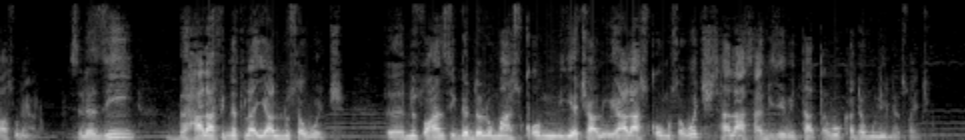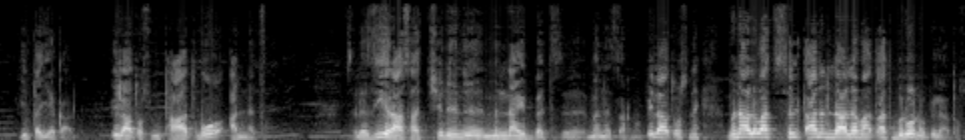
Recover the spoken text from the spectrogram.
ራሱ ነው ያለው። ስለዚህ በኃላፊነት ላይ ያሉ ሰዎች ንጹሐን ሲገደሉ ማስቆም እየቻሉ ያላስቆሙ ሰዎች ሰላሳ ጊዜ ቢታጠቡ ከደሙ ሊነጹ አይችሉም፣ ይጠየቃሉ። ጲላጦስም ታጥቦ አልነጻም። ስለዚህ ራሳችንን የምናይበት መነጽር ነው። ጲላጦስ ምናልባት ስልጣንን ላለማጣት ብሎ ነው ጲላጦስ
